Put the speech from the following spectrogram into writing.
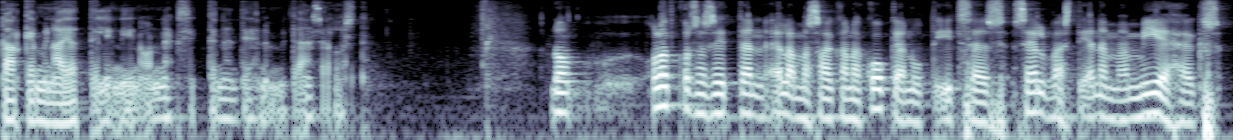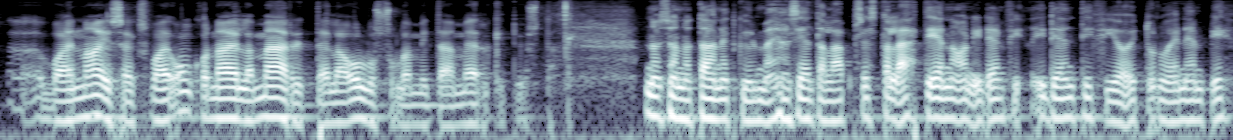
tarkemmin ajattelin, niin onneksi sitten en tehnyt mitään sellaista. No, oletko sä sitten elämässä aikana kokenut itseäsi selvästi enemmän mieheksi vai naiseksi, vai onko näillä määritteillä ollut sulle mitään merkitystä? No sanotaan, että kyllä mä ihan sieltä lapsesta lähtien on identifioitunut enempi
